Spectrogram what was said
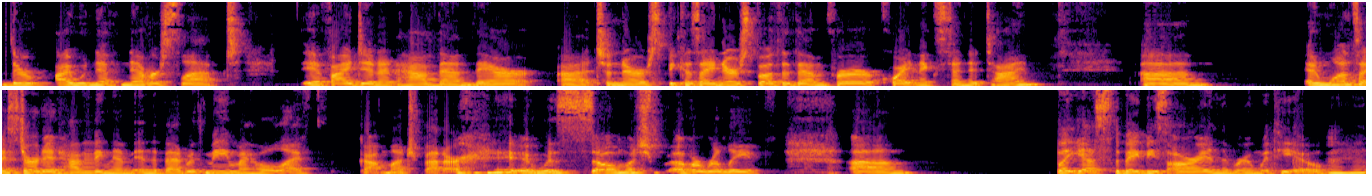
there I would have never slept if I didn't have them there uh, to nurse because I nursed both of them for quite an extended time. Um, and once I started having them in the bed with me, my whole life got much better. it was so much of a relief. Um, but yes, the babies are in the room with you, mm-hmm.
